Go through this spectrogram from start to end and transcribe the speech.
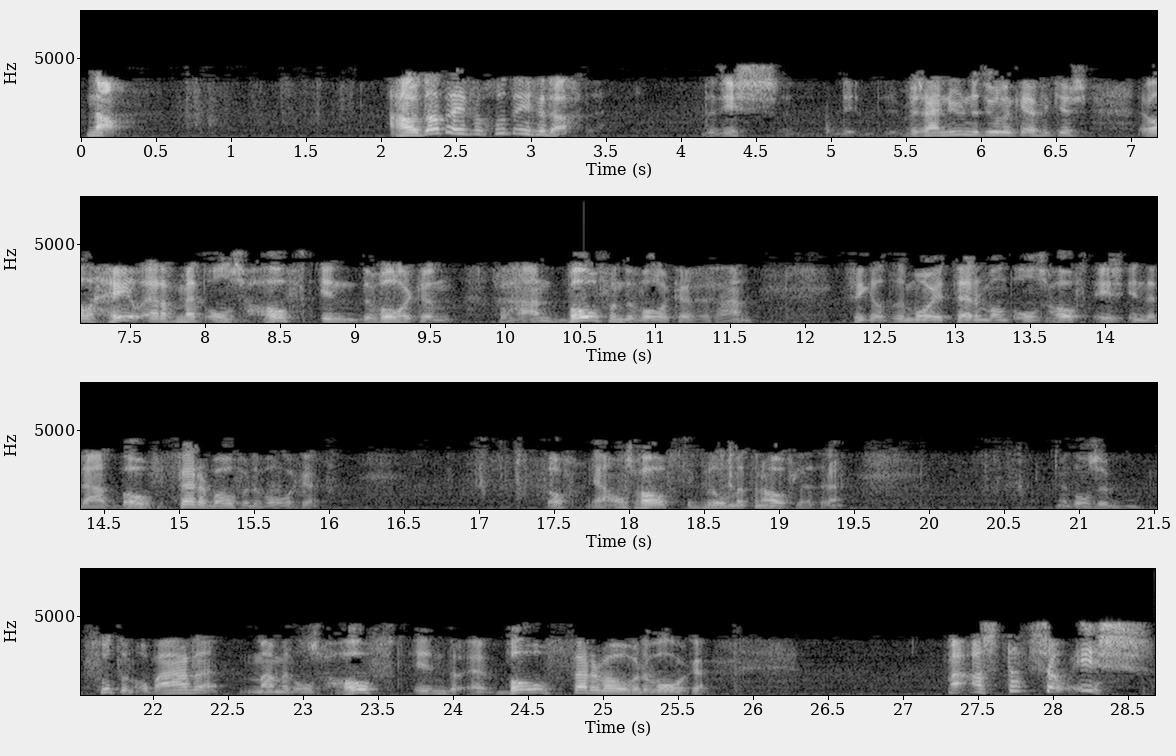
Nou, hou dat even goed in gedachten. Dat is, we zijn nu natuurlijk eventjes wel heel erg met ons hoofd in de wolken gegaan, boven de wolken gegaan. Dat vind ik altijd een mooie term, want ons hoofd is inderdaad boven, ver boven de wolken. Toch? Ja, ons hoofd, ik bedoel met een hoofdletter. Hè? Met onze voeten op aarde, maar met ons hoofd in de, eh, boven, ver boven de wolken. Maar als dat zo is,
